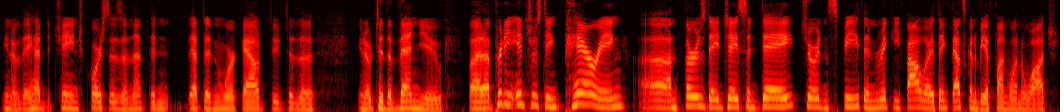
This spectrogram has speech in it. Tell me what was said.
you know they had to change courses, and that didn't that didn't work out due to the, you know, to the venue. But a pretty interesting pairing uh, on Thursday: Jason Day, Jordan Spieth, and Rickie Fowler. I think that's going to be a fun one to watch.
